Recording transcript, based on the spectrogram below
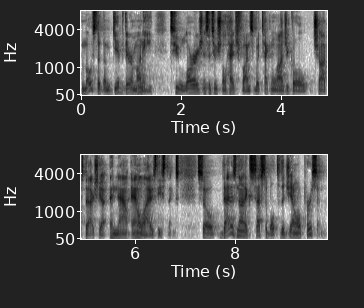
most of them give their money to large institutional hedge funds with technological chops to actually analyze these things. So that is not accessible to the general person,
